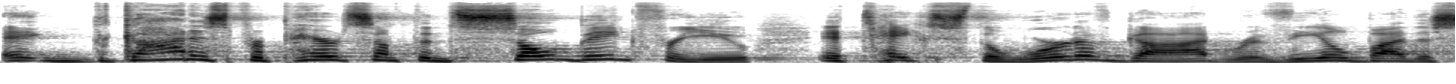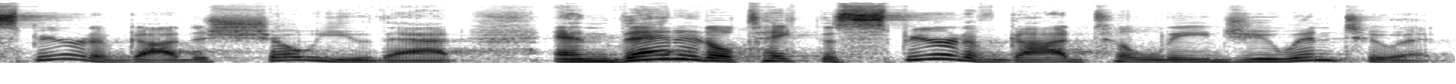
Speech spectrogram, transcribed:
It, God has prepared something so big for you, it takes the Word of God revealed by the Spirit of God to show you that, and then it'll take the Spirit of God to lead you into it.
